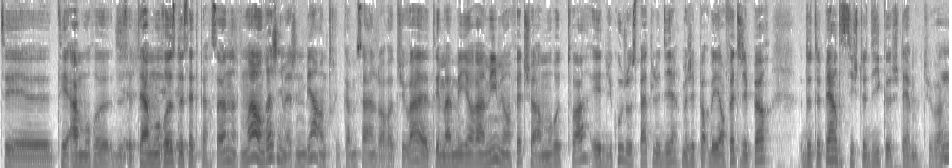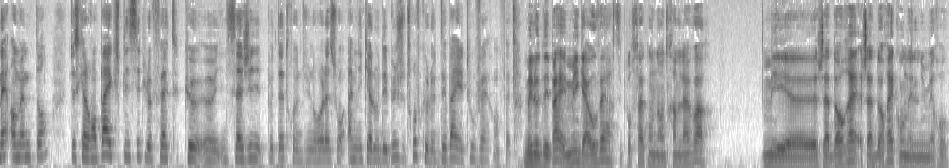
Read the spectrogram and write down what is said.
t'es euh, t'es amoureux, de cette- amoureuse de cette personne. Moi, en vrai, j'imagine bien un truc comme ça. Genre, tu vois, t'es ma meilleure amie, mais en fait, je suis amoureux de toi. Et du coup, j'ose pas te le dire. Mais j'ai peur. Mais en fait, j'ai peur de te perdre si je te dis que je t'aime, tu vois. Mais en même temps, puisqu'elle rend pas explicite le fait qu'il s'agit peut-être d'une relation amicale au début, je trouve que le débat est ouvert en fait. Mais le débat est méga ouvert. C'est pour ça qu'on est en train de l'avoir. Mais euh, j'adorerais, j'adorerais qu'on ait le numéro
